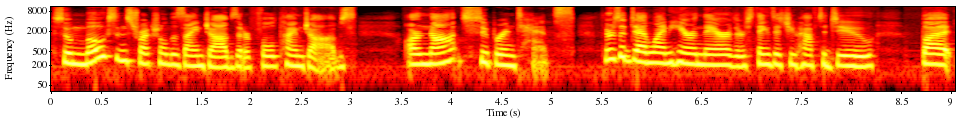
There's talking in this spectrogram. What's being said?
So most instructional design jobs that are full-time jobs are not super intense. There's a deadline here and there, there's things that you have to do, but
